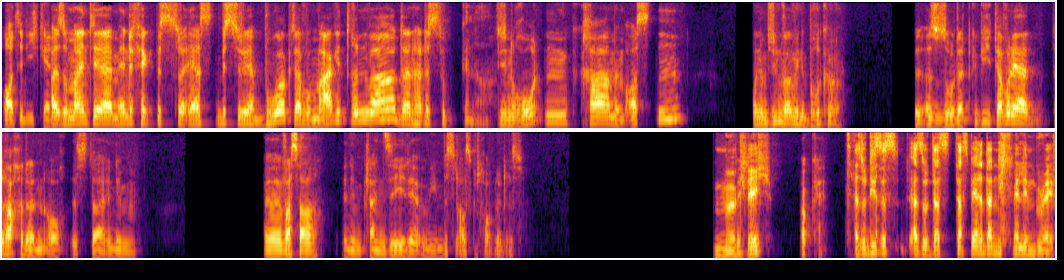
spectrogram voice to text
Orte, die ich kenne. Also meint er im Endeffekt bis zur ersten, bis zu der Burg, da wo Margit drin war, dann hattest du Genau. den roten Kram im Osten und im Süden war irgendwie eine Brücke. Also so das Gebiet. Da wo der Drache dann auch ist, da in dem äh, Wasser, in dem kleinen See, der irgendwie ein bisschen ausgetrocknet ist. Möglich. Okay. Also dieses, also das, das wäre dann nicht mehr Limgrave,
